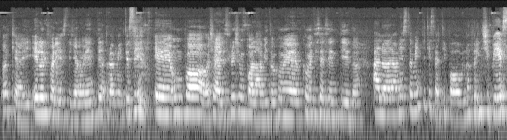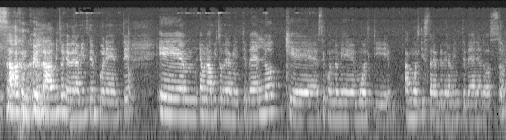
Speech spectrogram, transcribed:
Ok, e lo rifaresti chiaramente? Naturalmente sì. E un po', cioè, descrivici un po' l'abito, come, come ti sei sentita? Allora, onestamente ti senti un po' una principessa con quell'abito che è veramente imponente e mm, è un abito veramente bello che secondo me molti, a molti starebbe veramente bene addosso.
